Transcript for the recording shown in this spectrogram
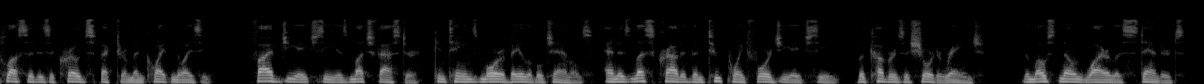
plus it is a crowd spectrum and quite noisy. 5 GHz is much faster, contains more available channels, and is less crowded than 2.4 GHz, but covers a shorter range. The most known wireless standards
